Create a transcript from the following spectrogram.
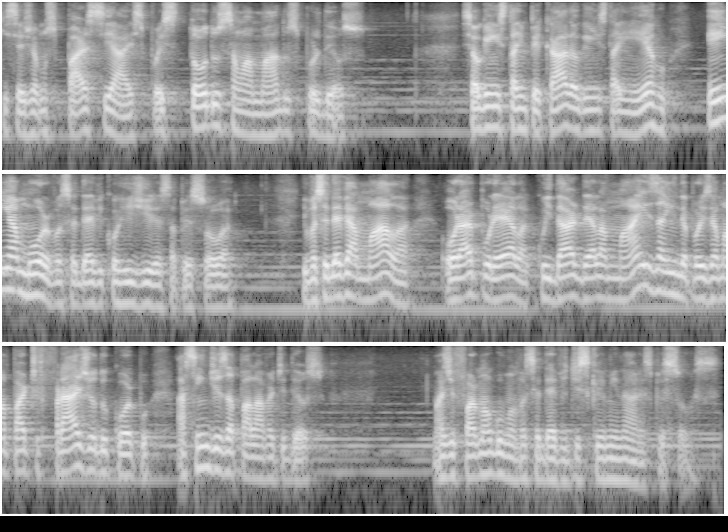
que sejamos parciais, pois todos são amados por Deus. Se alguém está em pecado, alguém está em erro, em amor você deve corrigir essa pessoa. E você deve amá-la, orar por ela, cuidar dela mais ainda, pois é uma parte frágil do corpo, assim diz a palavra de Deus. Mas de forma alguma você deve discriminar as pessoas.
